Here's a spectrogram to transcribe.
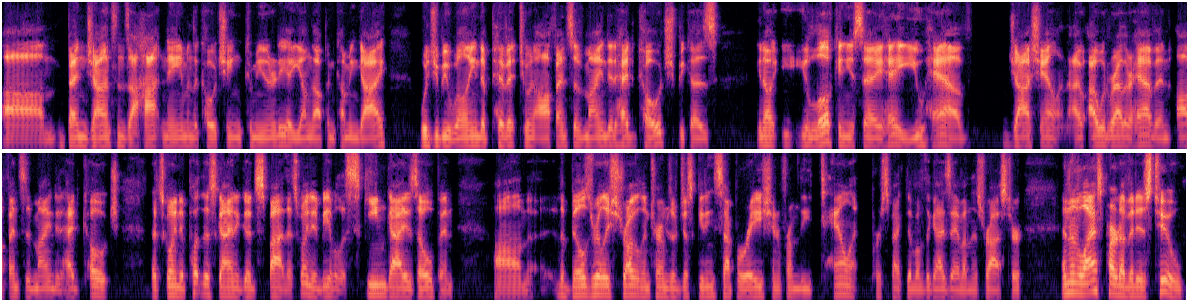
Um, ben Johnson's a hot name in the coaching community, a young up and coming guy. Would you be willing to pivot to an offensive minded head coach? Because, you know, you look and you say, hey, you have Josh Allen. I, I would rather have an offensive minded head coach that's going to put this guy in a good spot, that's going to be able to scheme guys open. Um, the Bills really struggled in terms of just getting separation from the talent perspective of the guys they have on this roster. And then the last part of it is too,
